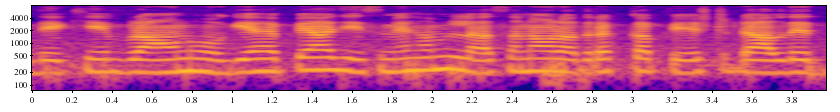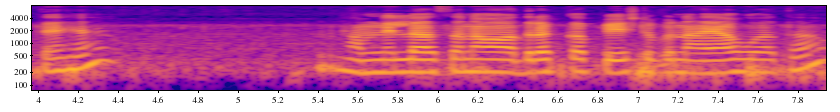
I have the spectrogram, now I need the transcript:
देखिए ब्राउन हो गया है प्याज। इसमें हम लहसुन और अदरक का पेस्ट डाल देते हैं। हमने लहसुन और अदरक का पेस्ट बनाया हुआ था।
